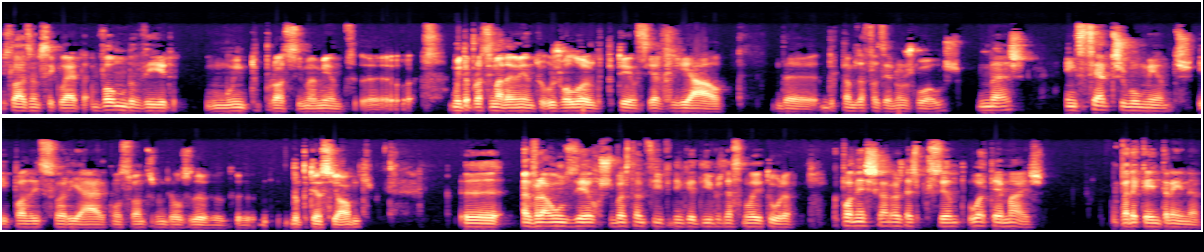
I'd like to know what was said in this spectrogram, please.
instalados na bicicleta vão medir muito proximamente, uh, muito aproximadamente os valores de potência real de, de, que estamos a fazer nos rolos, mas em certos momentos, e pode isso variar consoante os modelos de, de, de potenciómetro, uh, haverá uns erros bastante significativos nessa leitura, que podem chegar aos 10% ou até mais para quem treina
